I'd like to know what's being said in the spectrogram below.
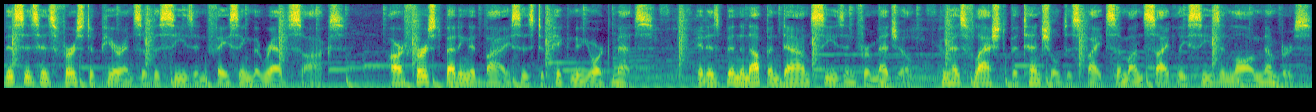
This is his first appearance of the season facing the Red Sox. Our first betting advice is to pick New York Mets. It has been an up and down season for Megill, who has flashed potential despite some unsightly season-long numbers.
